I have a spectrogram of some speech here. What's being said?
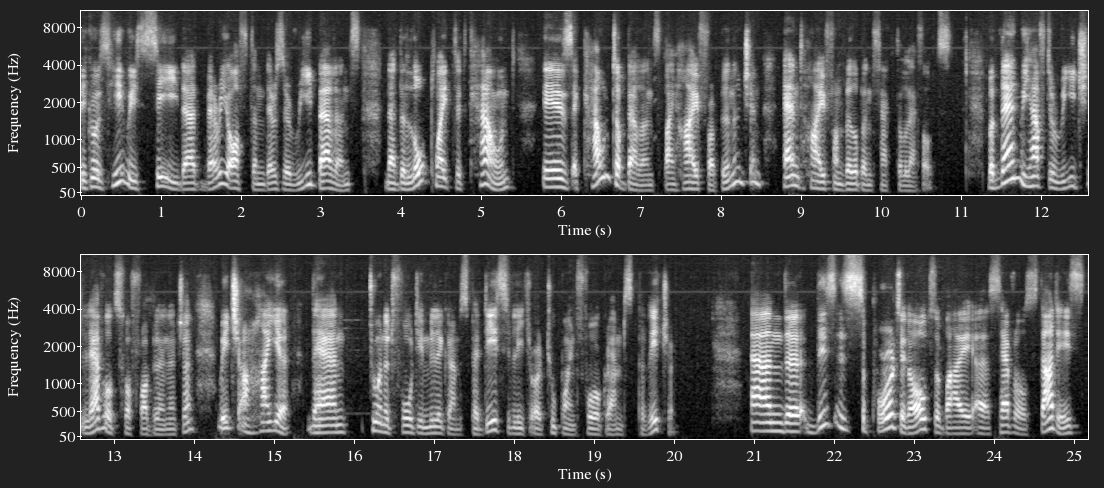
because here we see that very often there's a rebalance that the low platelet count is a counterbalance by high fibrinogen and high thrombin factor levels. But then we have to reach levels for fibrinogen which are higher than 240 milligrams per deciliter or 2.4 grams per liter. And uh, this is supported also by uh, several studies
